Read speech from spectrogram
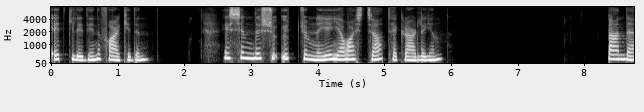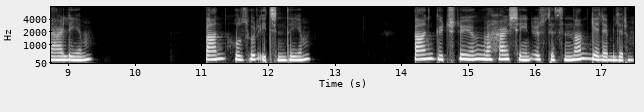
etkilediğini fark edin. E şimdi şu üç cümleyi yavaşça tekrarlayın. Ben değerliyim. Ben huzur içindeyim. Ben güçlüyüm ve her şeyin üstesinden gelebilirim.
